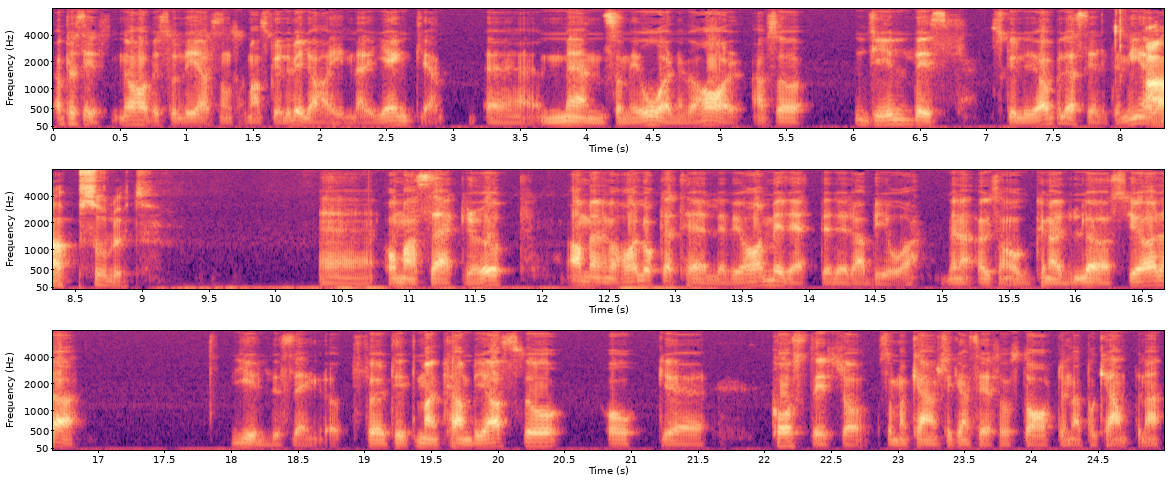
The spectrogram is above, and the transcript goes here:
ja precis, nu har vi Solé som man skulle vilja ha in där egentligen. Eh, men som i år när vi har, alltså Gildis skulle jag vilja se lite mer. Absolut. Eh, om man säkrar upp ja, men vi har Locatelli, vi har Miretti eller Rabiot. Men alltså, liksom, att kunna lösgöra Gildes längre upp. För tittar man Cambiasso och eh, Kostic då, som man kanske kan se som starterna på kanterna.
